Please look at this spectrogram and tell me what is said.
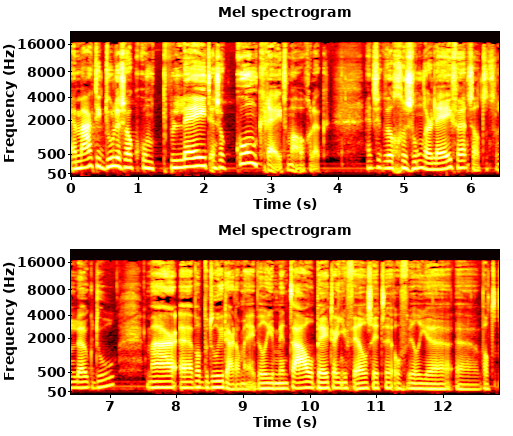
En maak die doelen zo compleet en zo concreet mogelijk. Dus ik wil gezonder leven. Het is altijd een leuk doel. Maar uh, wat bedoel je daar dan mee? Wil je mentaal beter in je vel zitten? Of wil je uh, wat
